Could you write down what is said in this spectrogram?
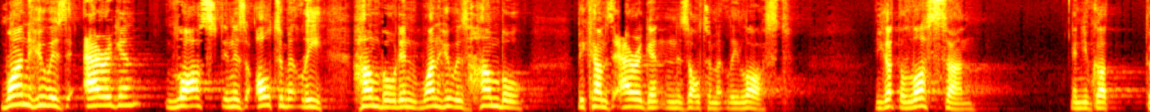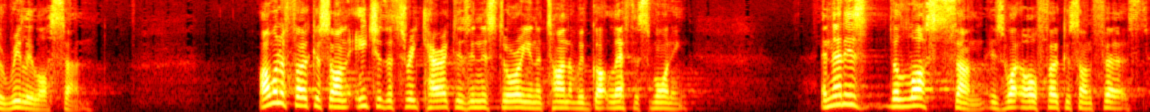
One who is arrogant, lost, and is ultimately humbled, and one who is humble becomes arrogant and is ultimately lost. You've got the lost son, and you've got the really lost son. I want to focus on each of the three characters in this story in the time that we've got left this morning. And that is the lost son, is what I'll focus on first.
